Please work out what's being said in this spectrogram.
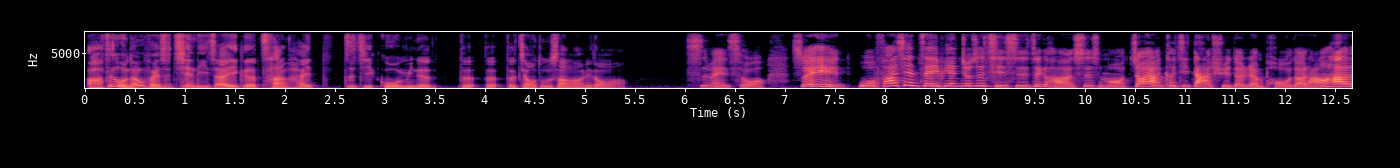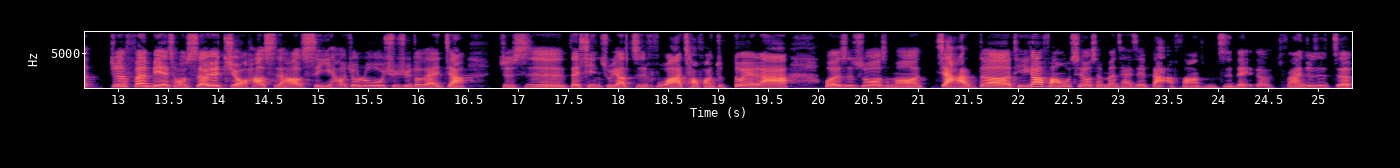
啊，这个稳赚不赔是建立在一个残害自己国民的的的的角度上啊，你懂吗？是没错，所以我发现这一篇就是其实这个好像是什么朝阳科技大学的人 PO 的，然后他就是分别从十二月九号、十号、十一号就陆陆续续都在讲，就是在新竹要致富啊，炒房就对啦，或者是说什么假的提高房屋持有成本才是打房什么之类的，反正就是这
